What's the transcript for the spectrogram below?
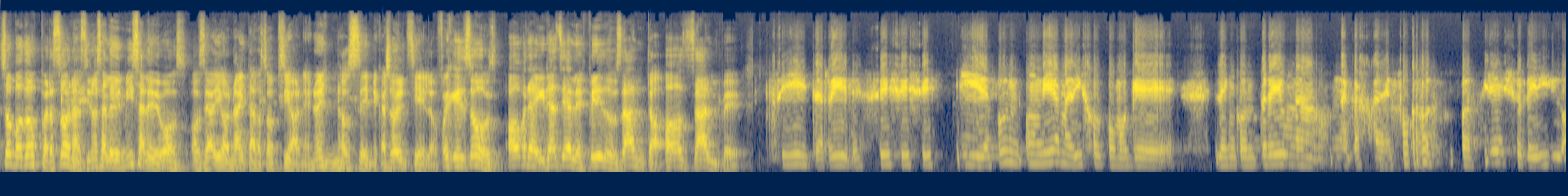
Somos dos personas, si no sale de mí, sale de vos. O sea, digo, no hay tantas opciones, no es, no sé, me cayó del cielo. Fue Jesús, obra y gracia del Espíritu Santo, oh salve. Sí, terrible, sí, sí, sí. Y después un- un día me dijo como que le encontré una, una caja de fotos vacía y yo le digo,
